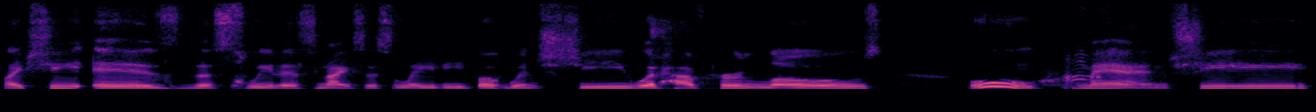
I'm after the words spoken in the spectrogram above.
like she is the sweetest, nicest lady, but when she would have her lows, ooh man, she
